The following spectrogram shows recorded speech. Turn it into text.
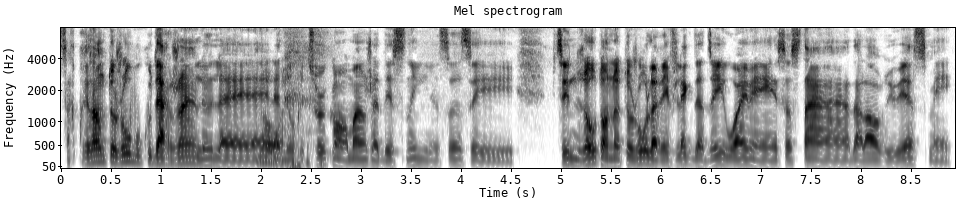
ça représente toujours beaucoup d'argent, la, nourriture qu'on mange à Disney. ça, c'est... nous autres, on a toujours le réflexe de dire Ouais, mais ça, c'est en dollars US. Mais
